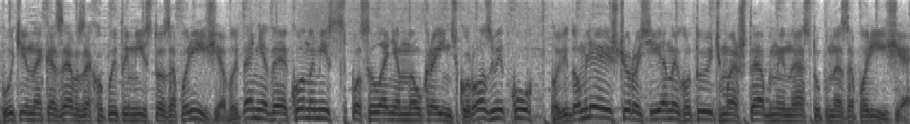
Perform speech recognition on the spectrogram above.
Путін наказав захопити місто Запоріжжя. Видання The Economist з посиланням на українську розвідку повідомляє, що росіяни готують масштабний наступ на Запоріжжя,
